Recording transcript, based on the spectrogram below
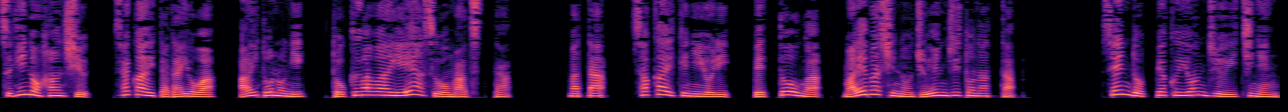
次の藩主、坂井忠代は、愛殿に徳川家康を祀った。また、坂井家により、別当が前橋の樹園寺となった。1641年、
